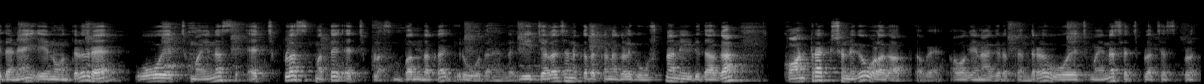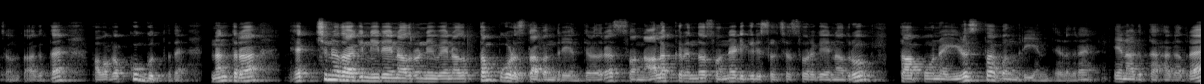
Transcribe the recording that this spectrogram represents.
ಇದನ್ನೇ ಏನು ಅಂತ ಹೇಳಿದ್ರೆ O H minus H plus ಮತ್ತು ಎಚ್ ಪ್ಲಸ್ ಬಂಧಕ ಇರುವುದರಿಂದ. ಈ ಜಲಜನಕದ ಕಣಗಳಿಗೆ ಉಷ್ಣ ನೀಡಿದಾಗ ಕಾಂಟ್ರಾಕ್ಷನ್ಗೆ ಒಳಗಾಗ್ತವೆ. ಅವಾಗ ಏನಾಗಿರುತ್ತೆ ಅಂದ್ರೆ O H minus H plus H plus ಅಂತ ಆಗುತ್ತೆ. ಅವಾಗ ಕುಗ್ಗುತ್ತದೆ. ನಂತರ ಹೆಚ್ಚಿನದಾಗಿ ನೀರೇನಾದರೂ ನೀವೇನಾದ್ರೂ ತಂಪುಗೊಳಿಸ್ತಾ ಬಂದ್ರಿ ಅಂತ ಹೇಳಿದ್ರೆ ಸೊ ನಾಲ್ಕರಿಂದ ಸೊನ್ನೆ ಡಿಗ್ರಿ ಸೆಲ್ಸಿಯಸ್ವರೆಗೆ ಏನಾದರೂ ತಾಪವನ್ನು ಇಳಿಸ್ತಾ ಬಂದ್ರಿ ಅಂತ ಹೇಳಿದ್ರೆ ಏನಾಗುತ್ತೆ ಹಾಗಾದರೆ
